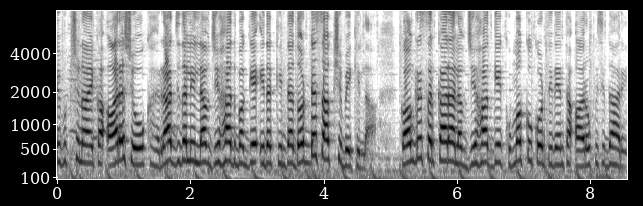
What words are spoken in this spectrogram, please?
ವಿಪಕ್ಷ ನಾಯಕ ಆರ್ ಅಶೋಕ್, ರಾಜ್ಯದಲ್ಲಿ ಲವ್ ಜಿಹಾದ್ ಬಗ್ಗೆ ಇದಕ್ಕಿಂತ ದೊಡ್ಡ ಸಾಕ್ಷಿ ಬೇಕಿಲ್ಲ. ಕಾಂಗ್ರೆಸ್ ಸರ್ಕಾರ ಲವ್ ಜಿಹಾದ್ಗೆ ಕುಮ್ಮಕ್ಕು ಕೊಡ್ತಿದೆ ಅಂತ ಆರೋಪಿಸಿದ್ದಾರೆ.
